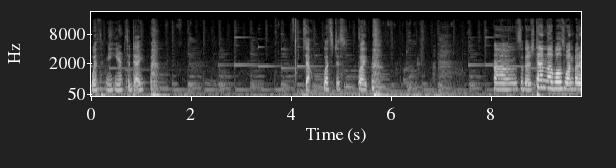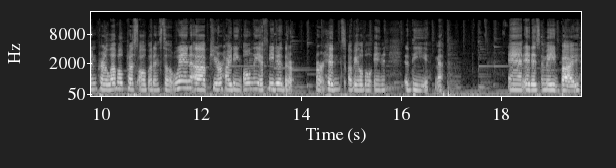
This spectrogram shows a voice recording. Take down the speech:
with me here today. so, let's just play. uh, so there's 10 levels, one button per level, press all buttons to win. Uh, pure hiding only if needed. There are hints available in the map. And it is made by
